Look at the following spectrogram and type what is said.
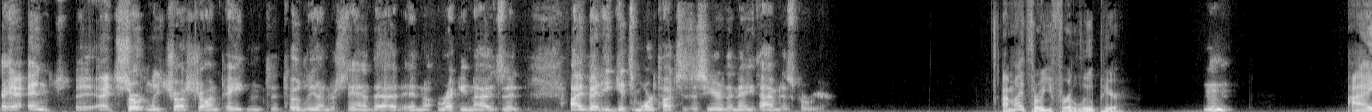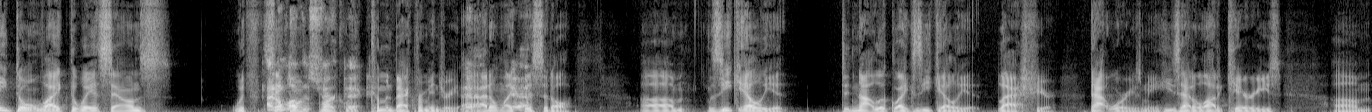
Yeah, and I certainly trust Sean Payton to totally understand that and recognize it. I bet he gets more touches this year than any time in his career. I might throw you for a loop here. Mm. I don't like the way it sounds with Saquon Barkley coming back from injury. Yeah, I, I, don't like yeah. this at all. Um, Zeke Elliott did not look like Zeke Elliott last year. That worries me. He's had a lot of carries. Um,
